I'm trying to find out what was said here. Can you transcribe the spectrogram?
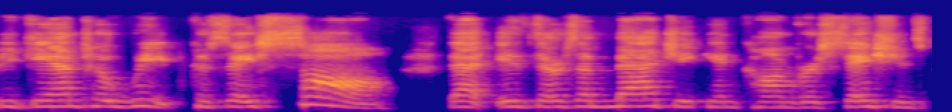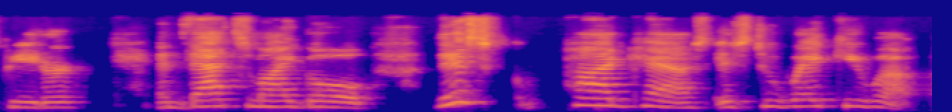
began to weep because they saw that if there's a magic in conversations, Peter, and that's my goal. This podcast is to wake you up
